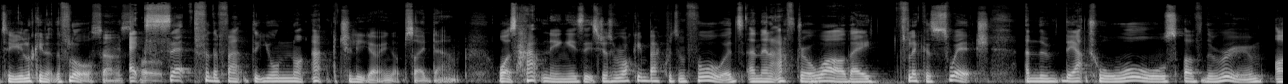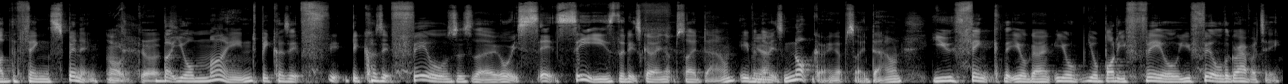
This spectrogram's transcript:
So you're looking at the floor, Sounds horrible. except for the fact that you're not actually going upside down. What's happening is it's just rocking backwards and forwards, and then after a while they flick a switch, and the the actual walls of the room are the things spinning. Oh god. But your mind, because it f- because it feels as though, or it, it sees that it's going upside down, even Yeah. though it's not going upside down, you think that you're going. Your your body feel you feel the gravity.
